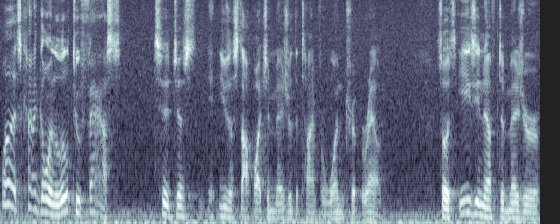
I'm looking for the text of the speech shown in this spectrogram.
Well, it's kind of going a little too fast to just use a stopwatch and measure the time for one trip around. So it's easy enough to measure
